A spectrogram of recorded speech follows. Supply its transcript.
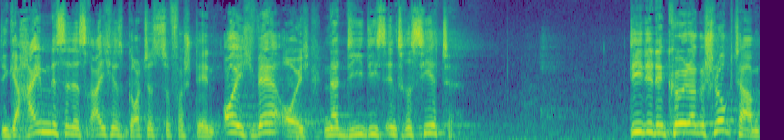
die Geheimnisse des Reiches Gottes zu verstehen. Euch, wer euch? Na, die, die es interessierte. Die, die den Köder geschluckt haben,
